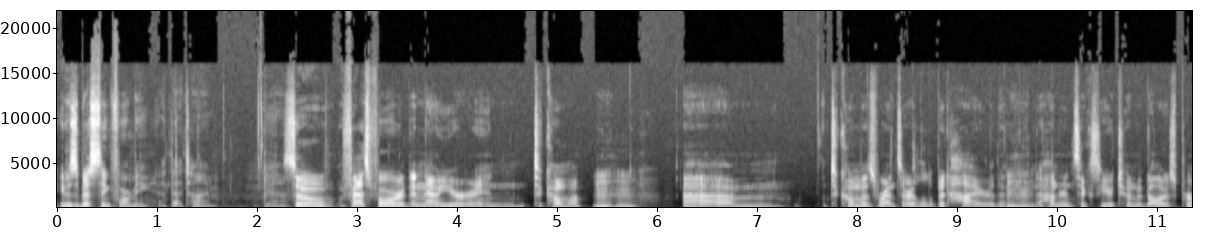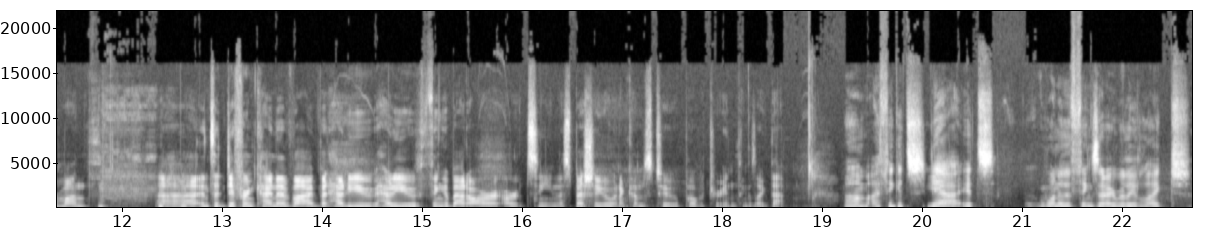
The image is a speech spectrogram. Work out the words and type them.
it was the best thing for me at that time yeah So fast forward, and now you're in Tacoma. mm-hmm. Um, Tacoma's rents are a little bit higher than Mm-hmm. 160 or 200 dollars per month. uh, it's a different kind of vibe. But how do you how do you think about our art scene, especially when it comes to poetry and things like that? Um, I think it's yeah, it's one of the things that I really liked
